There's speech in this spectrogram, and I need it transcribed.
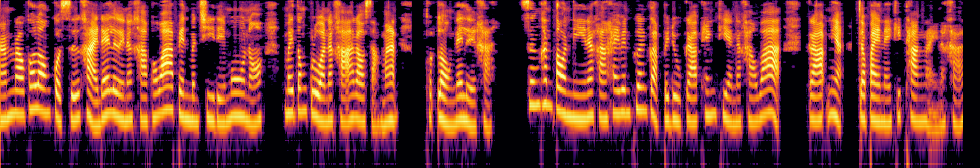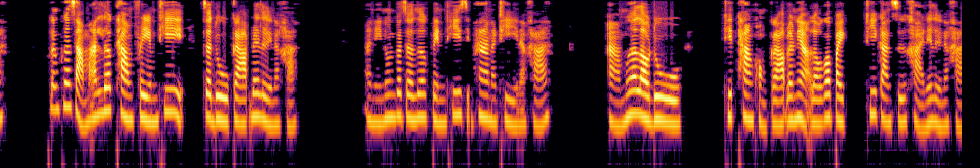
นั้นเราก็ลองกดซื้อขายได้เลยนะคะ เพราะว่าเป็นบัญชี demo เนาะไม่ต้องกลัวนะคะ เราสามารถทดลองได้เลยค่ะ ซึ่งขั้นตอนนี้นะคะ ให้เพื่อนๆกลับไปดูกราฟแท่งเทียนนะคะว่ากราฟเนี่ยจะไปในทิศทางไหนนะคะ เพื่อนๆสามารถเลือก time frame ที่จะดูกราฟได้เลยนะคะ อันนี้นุ่นก็จะเลือกเป็นที่ 15 นาทีนะคะอ่าเมื่อเราดูทิศทางของกราฟแล้วเนี่ย เราก็ไปที่การซื้อขายได้เลยนะคะ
